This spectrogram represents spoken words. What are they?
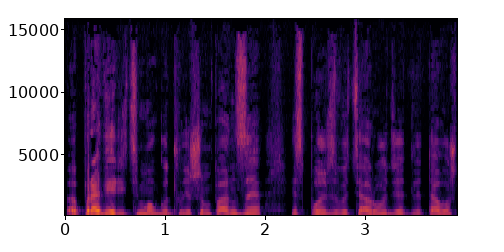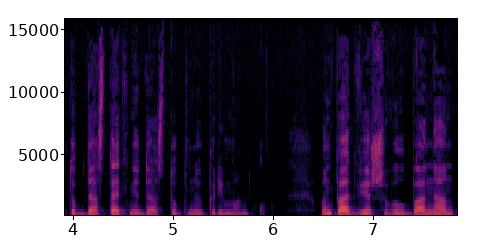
э, проверить, могут ли шимпанзе использовать орудия для того, чтобы достать недоступную приманку. Он подвешивал банан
